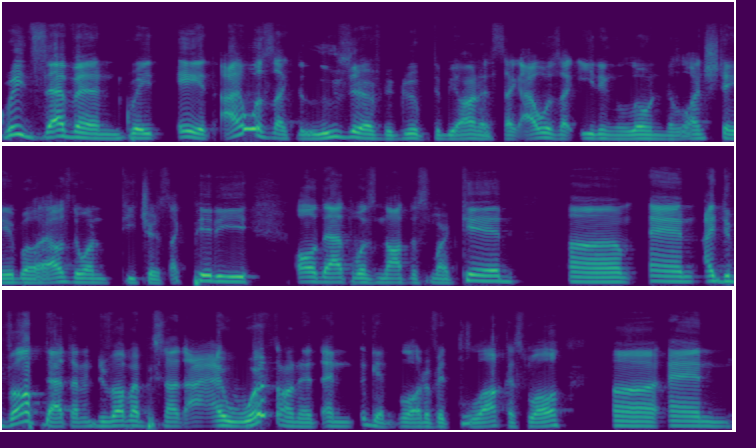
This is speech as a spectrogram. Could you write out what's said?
grade seven, grade eight, I was like the loser of the group, to be honest. Like I was like eating alone at the lunch table. I was the one teachers like pity. All that was not the smart kid. Um, and I developed that, and I developed my personality. I, I worked on it, and again, a lot of it luck as well. Uh, and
